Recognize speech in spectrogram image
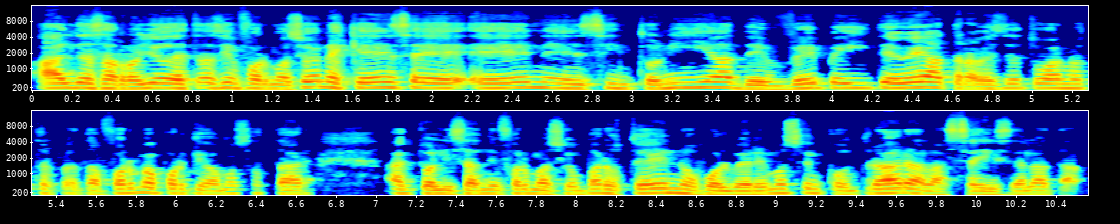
al desarrollo de estas informaciones. Quédense en, en sintonía de VPI TV a través de todas nuestras plataformas porque vamos a estar actualizando información para ustedes. Nos volveremos a encontrar a las 6 de la tarde.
